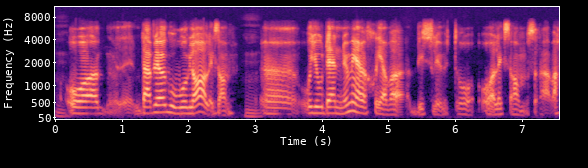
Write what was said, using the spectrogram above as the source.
Mm. Och där blev jag god och glad liksom. Mm. Uh, och gjorde ännu mer skeva beslut och, och liksom sådär va.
